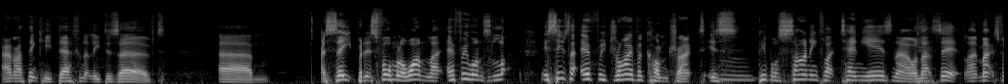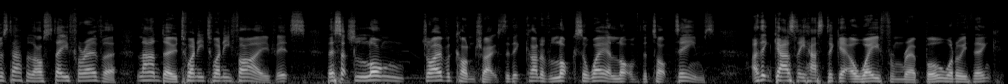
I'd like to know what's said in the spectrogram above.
and I think he definitely deserved um, a seat. But it's Formula One. Like everyone's, lo- it seems like every driver contract is hmm. people are signing for like ten years now, and that's it. Like Max Verstappen, I'll stay forever. Lando, 2025. It's they're such long driver contracts that it kind of locks away a lot of the top teams. I think Gasly has to get away from Red Bull. What do we think?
